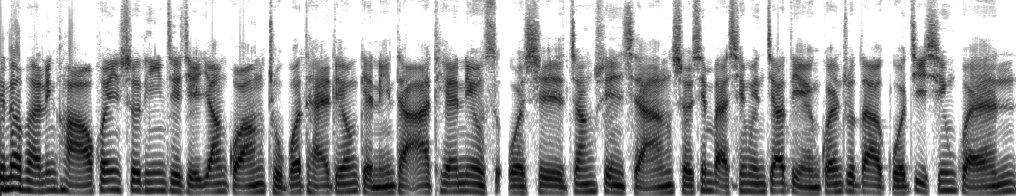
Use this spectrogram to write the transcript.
听众朋友您好，欢迎收听这节央广主播台提供给您的 RTI News，我是张顺祥。首先把新闻焦点关注到国际新闻，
